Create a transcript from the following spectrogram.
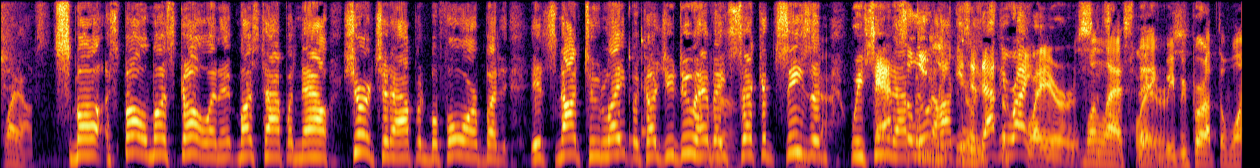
playoffs. Spo, Spo must go, and it must happen now. Sure, it should happen before, but it's not too late because you do have a second season. We've seen Absolutely. it happen in the hockey He's exactly right. Players. One It's last thing. We, we brought up the one.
